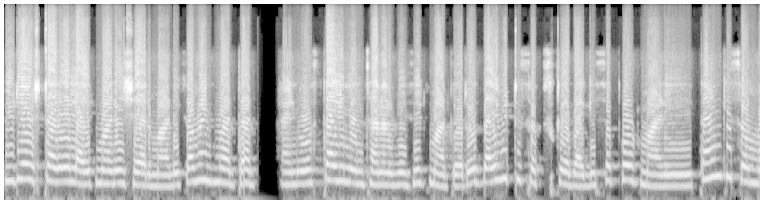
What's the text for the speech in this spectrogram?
ವಿಡಿಯೋ ಇಷ್ಟ ಆದರೆ ಲೈಕ್ ಮಾಡಿ ಶೇರ್ ಮಾಡಿ ಕಮೆಂಟ್ ಮಾಡ್ತಾ ಅಂಡ್ ಹೊಸದಾಗಿ ನನ್ನ ಚಾನಲ್ ವಿಸಿಟ್ ಮಾಡ್ತಾ ದಯವಿಟ್ಟು ಸಬ್ಸ್ಕ್ರೈಬ್ ಆಗಿ ಸಪೋರ್ಟ್ ಮಾಡಿ. ಥ್ಯಾಂಕ್ ಯು ಸೊ ಮಚ್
